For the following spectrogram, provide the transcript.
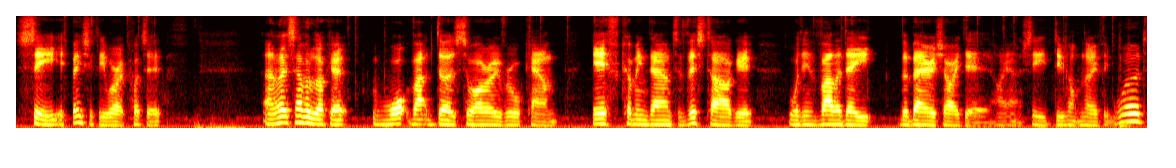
C is basically where I put it and let's have a look at what that does to our overall count if coming down to this target would invalidate the bearish idea. I actually do not know if it would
